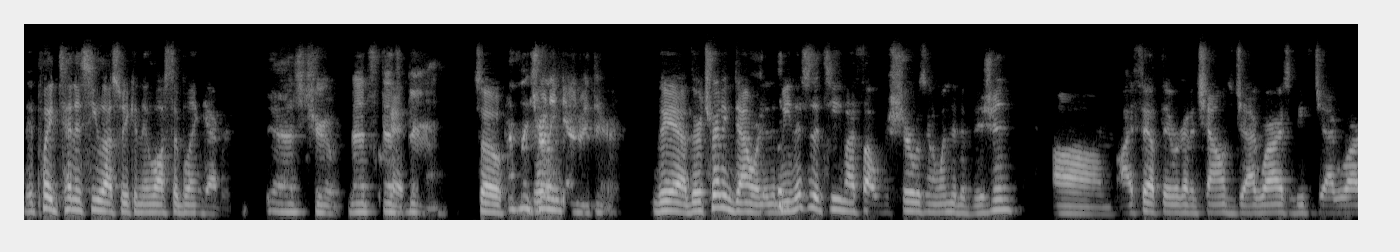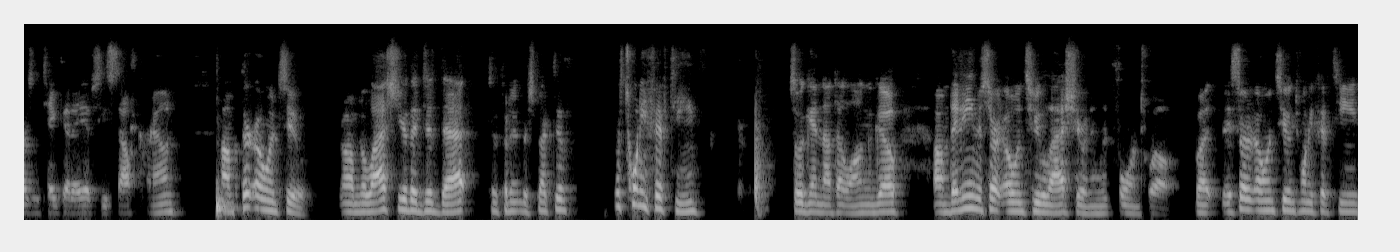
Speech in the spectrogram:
They played Tennessee last week and they lost to Blaine Gabbert. Yeah, that's true. That's that's Okay. bad. So Definitely trending down right there. Yeah, they're trending downward. I mean, this is a team I thought for sure was going to win the division. Um, I thought they were going to challenge the Jaguars and beat the Jaguars and take that AFC South crown. Um, they're 0 2. Um, the last year they did that, to put it in perspective, was 2015. So, again, not that long ago. Um, they didn't even start 0 2 last year when they went 4 and 12. But they started 0 2 in 2015.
